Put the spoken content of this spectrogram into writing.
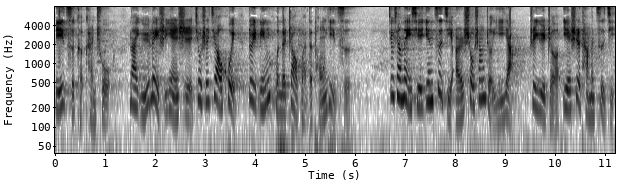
以此可看出，那鱼类实验室就是教会对灵魂的照管的同义词。就像那些因自己而受伤者一样，治愈者也是他们自己。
